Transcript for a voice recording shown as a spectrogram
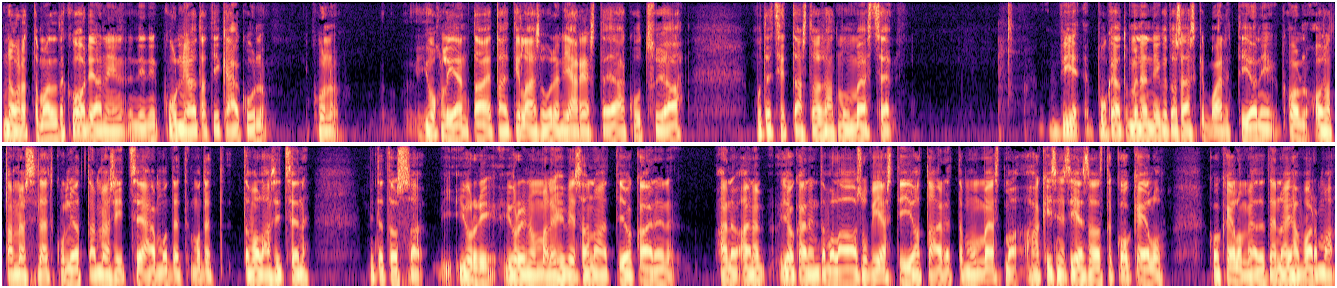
noudattamaan tätä koodia, niin, niin kunnioitat ikään kuin kun juhlien tai, tai tilaisuuden järjestäjää, kutsujaa. Mutta sitten taas toisaalta mun mielestä se vie, pukeutuminen, niin kuin tuossa äsken mainittiin jo, niin on osoittaa myös sitä, että kunnioittaa myös itseään, mutta et, mut et, tavallaan sitten sen, mitä tuossa Juri, Juri Nummeli hyvin sanoi, että jokainen, aina, aina jokainen tavallaan asu viestii jotain, että mun mielestä mä hakisin siihen sellaista kokeilu, kokeilumieltä, että en ole ihan varma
